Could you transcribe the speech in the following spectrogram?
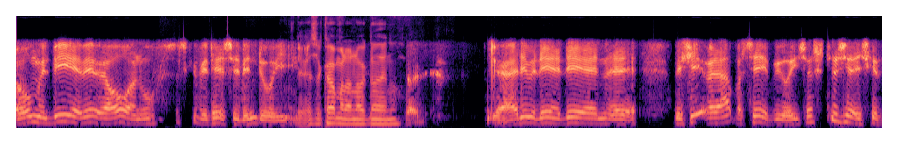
jo, men vi er ved at være over nu. Så skal vi til at se vinduer i. Ja, så kommer der nok noget andet. Ja, det, det, det er en, øh, hvis jeg er op og ser byggeri, så synes jeg, at I skal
